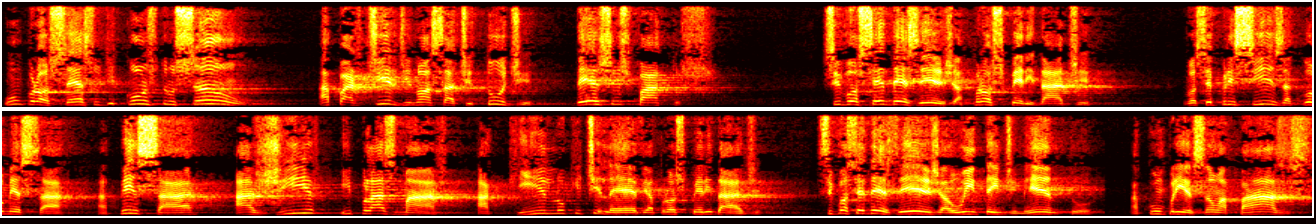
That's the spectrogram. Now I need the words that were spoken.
um processo de construção a partir de nossa atitude desses fatos. Se você deseja prosperidade, você precisa começar a pensar, agir e plasmar aquilo que te leve à prosperidade. Se você deseja o entendimento, a compreensão, a paz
